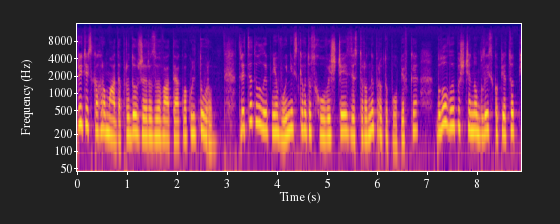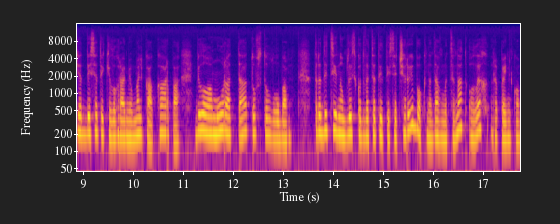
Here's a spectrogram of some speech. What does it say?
Притівська громада продовжує розвивати аквакультуру. 30 липня в Уйнівське водосховище зі сторони Протопопівки було випущено близько 550 кілограмів малька, карпа, білого амура та товстолоба. Традиційно близько 20 тисяч рибок надав меценат Олег Репенько.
